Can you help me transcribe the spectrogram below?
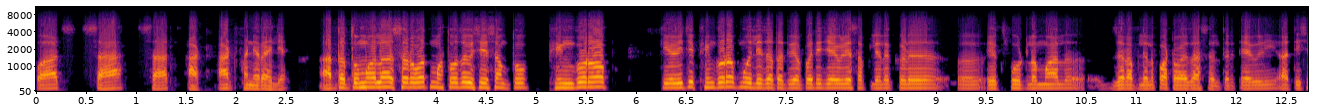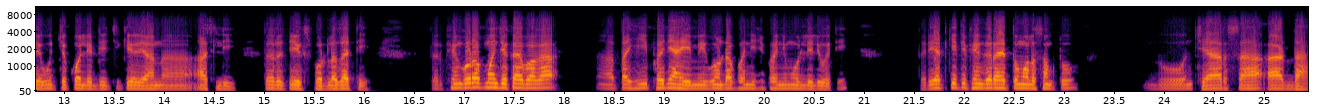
पाच सहा सात आठ. आठ फण्या राहिल्या. आता तुम्हाला सर्वात महत्त्वाचा विषय सांगतो. फिंगर ऑफ केळीचे फिंगर ऑफ मोजले जातात. व्यापारी ज्या वेळेस आपल्याकडं एक्सपोर्टला माल जर आपल्याला पाठवायचा असेल तर त्यावेळी अतिशय उच्च क्वालिटीची केळी असली तर ती एक्सपोर्टला जाते. तर फिंगर ऑफ म्हणजे काय बघा आता ही फणी आहे. मी गोंडा फणीची फणी मोडलेली होती. तर यात किती फिंगर आहेत तुम्हाला सांगतो? दोन चार सहा आठ दहा.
